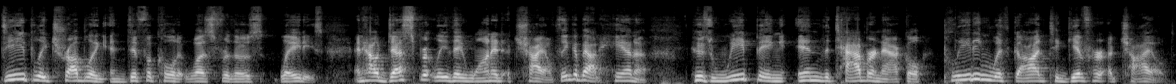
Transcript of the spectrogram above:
deeply troubling and difficult it was for those ladies and how desperately they wanted a child. Think about Hannah, who's weeping in the tabernacle, pleading with God to give her a child.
